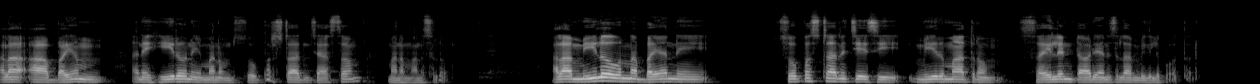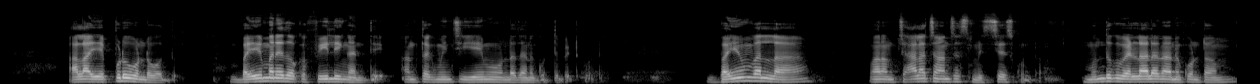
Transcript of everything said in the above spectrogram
అలా ఆ భయం అనే హీరోని మనం సూపర్ స్టార్ చేస్తాం మన మనసులో. అలా మీలో ఉన్న భయాన్ని సూపర్ స్టార్ని చేసి మీరు మాత్రం సైలెంట్ ఆడియన్స్లా మిగిలిపోతారు. అలా ఎప్పుడూ ఉండవద్దు. భయం అనేది ఒక ఫీలింగ్ అంతే. అంతకు మించి ఏమీ ఉండదని గుర్తుపెట్టుకోండి. భయం వల్ల మనం చాలా ఛాన్సెస్ మిస్ చేసుకుంటాం. ముందుకు వెళ్ళాలని అనుకుంటాం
